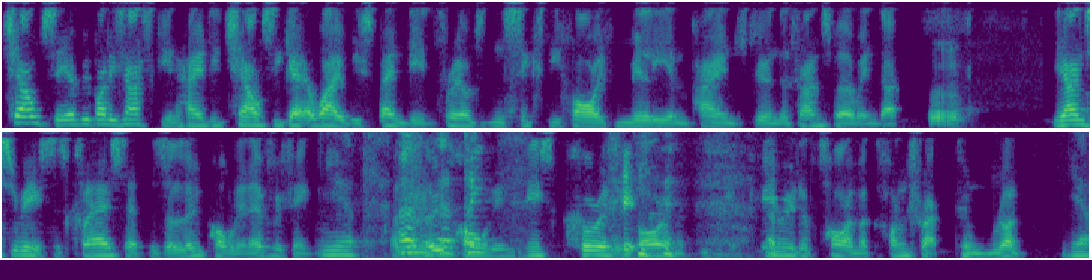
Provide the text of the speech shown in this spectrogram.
Chelsea. Everybody's asking, how did Chelsea get away with spending three hundred and sixty-five million pounds during the transfer window? Mm. The answer is, as Claire said, there's a loophole in everything, Yeah. and As, the uh, loophole Pete, in this current environment is the period of time a contract can run. yeah.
